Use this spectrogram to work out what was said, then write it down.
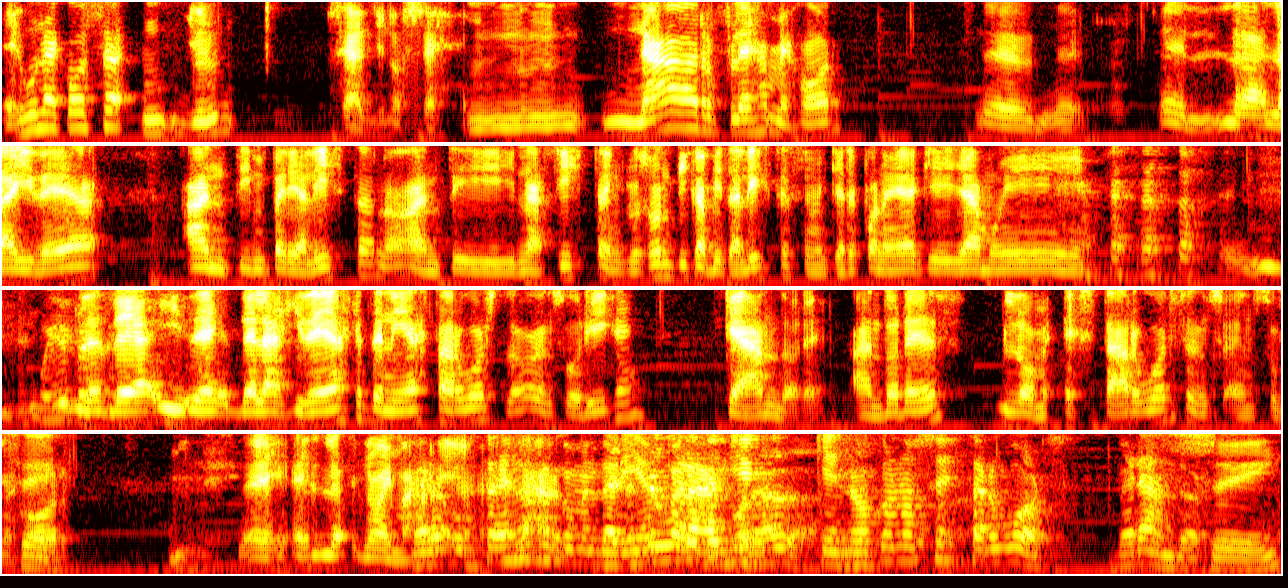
es una cosa, yo, o sea, yo no sé, nada refleja mejor eh, eh, la, la idea antiimperialista, ¿no? Antinazista, incluso anticapitalista, si me quieres poner aquí ya muy... Muy de, de- y de- de las ideas que tenía Star Wars, ¿no? En su origen, que Andor, ¿eh? Andor es lo, Star Wars en, su- en su Sí. mejor... es- es lo- no hay más. Pero ustedes lo La- recomendarían para alguien que no conoce Star Wars, ver Andor. Sí.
